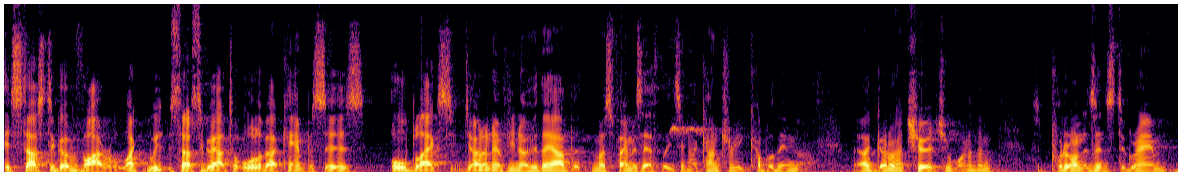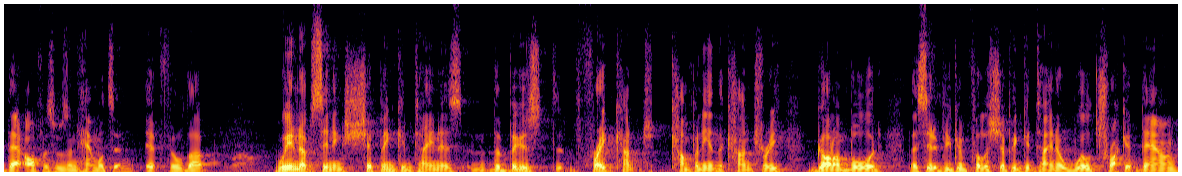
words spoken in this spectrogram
it starts to go viral. Like we, it starts to go out to all of our campuses. All Blacks. I don't know if you know who they are, but most famous athletes in our country. A couple of them uh, go to our church, and one of them put it on his Instagram. That office was in Hamilton. It filled up. We ended up sending shipping containers. The biggest freight company in the country got on board. They said, if you can fill a shipping container, we'll truck it down.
